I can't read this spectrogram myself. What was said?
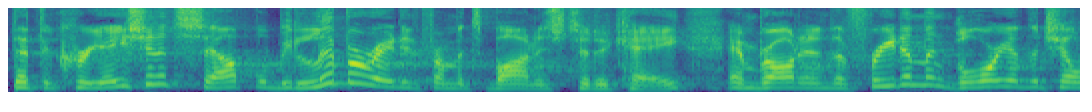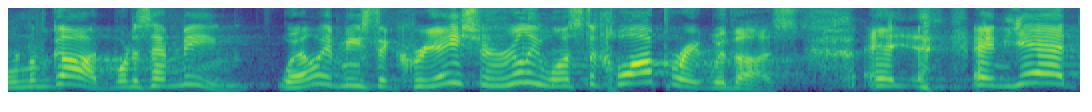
That the creation itself will be liberated from its bondage to decay and brought into the freedom and glory of the children of God. What does that mean? Well, it means that creation really wants to cooperate with us. And, and yet,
